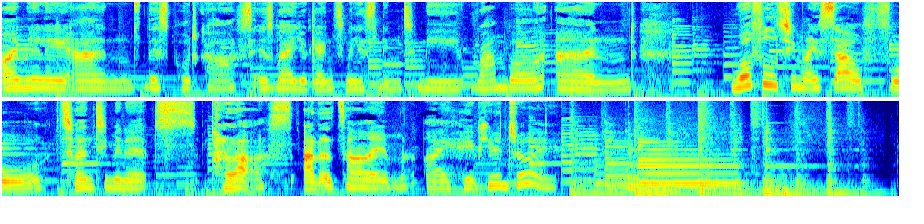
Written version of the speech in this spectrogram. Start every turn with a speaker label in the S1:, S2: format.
S1: I'm Lily, and this podcast is where you're going to be listening to me ramble and waffle to myself for 20 minutes plus at a time. I hope you enjoy.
